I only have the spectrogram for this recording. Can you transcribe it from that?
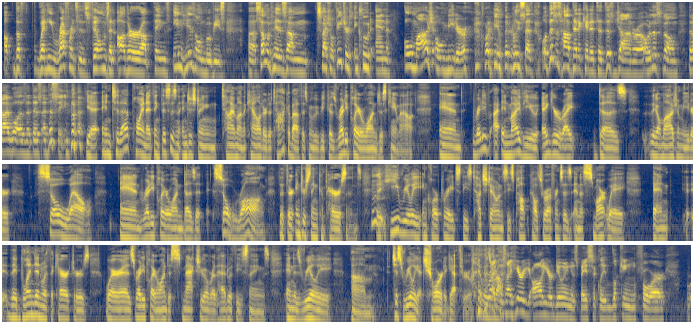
uh, the when he references films and other uh, things in his own movies. Uh, some of his um, special features include an homage o meter, where he literally says, "Well, this is how dedicated to this genre or this film that I was at this at this scene." yeah, and to that point, I think this is an interesting time on the calendar to talk about this movie because Ready Player One just came out, and Ready, in my view, Edgar Wright does the homage meter so well and Ready Player One does it so wrong that they're interesting comparisons. Hmm. That he really incorporates these touchstones, these pop culture references in a smart way, and they blend in with the characters, whereas Ready Player One just smacks you over the head with these things and is really um, just really a chore to get through. It was right, rough. because I hear all you're doing is basically looking for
